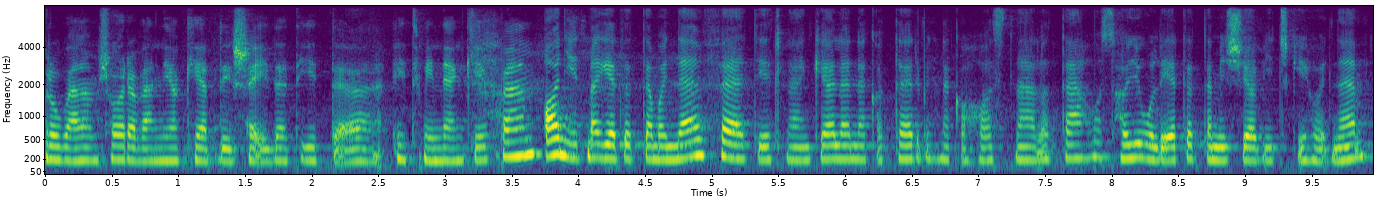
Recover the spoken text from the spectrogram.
próbálom sorra venni a kérdéseidet itt, itt mindenképpen. Annyit megértettem, hogy nem feltétlen kell ennek a terméknek a használatához, ha jól értettem, és javíts ki, hogy nem,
